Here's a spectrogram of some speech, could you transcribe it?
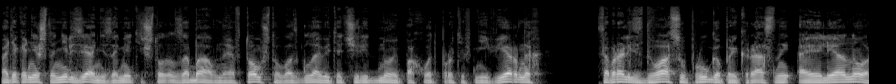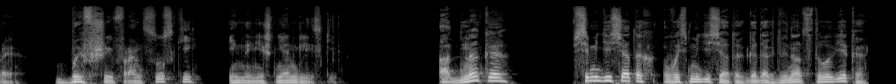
Хотя, конечно, нельзя не заметить что-то забавное в том, что возглавить очередной поход против неверных собрались два супруга прекрасной Аэлеоноры, бывший французский и нынешний английский. Однако в 70-80-х годах XII века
